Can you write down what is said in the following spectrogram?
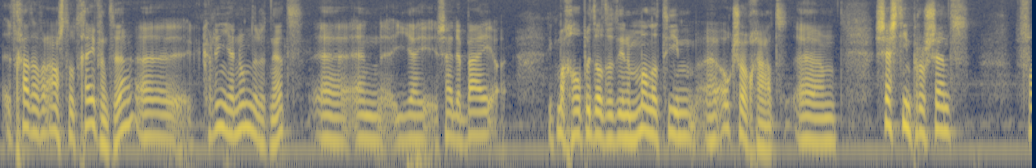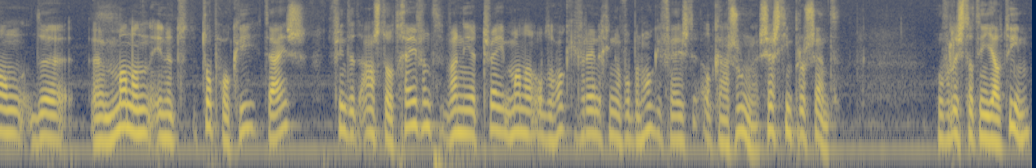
het gaat over aanstootgevend, hè? Karin, jij noemde het net. Eh, en jij zei daarbij, ik mag hopen dat het in een mannenteam eh, ook zo gaat. Ehm 16% van de mannen in het tophockey, Thijs, vindt het aanstootgevend wanneer twee mannen op de hockeyvereniging of op een hockeyfeest elkaar zoenen. 16%. Hoeveel is dat in jouw team?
